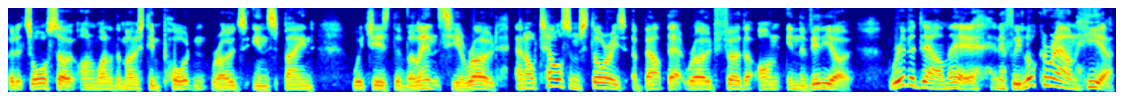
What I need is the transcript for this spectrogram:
but it's also on one of the most important roads in Spain, which is the Valencia Road. And I'll tell some stories about that road further on in the video. River down there, and if we look around here,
